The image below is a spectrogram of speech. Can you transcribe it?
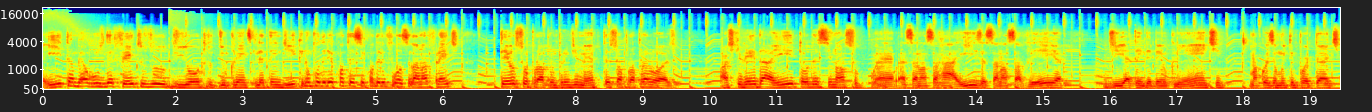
E também alguns defeitos do, de outros de clientes que ele atendia que não poderia acontecer quando ele fosse lá na frente ter o seu próprio empreendimento, ter sua própria loja. Acho que veio daí todo esse nosso, é, essa nossa raiz, essa nossa veia, de atender bem o cliente. Uma coisa muito importante,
